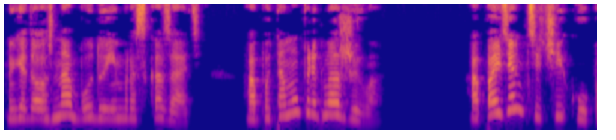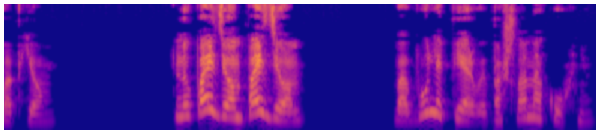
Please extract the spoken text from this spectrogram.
но я должна буду им рассказать, а потому предложила. А пойдемте чайку попьем. Ну, пойдем, пойдем. Бабуля первой пошла на кухню.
